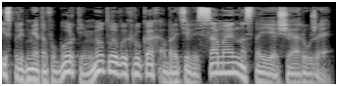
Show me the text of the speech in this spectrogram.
Из предметов уборки метлы в их руках обратились самое настоящее оружие.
